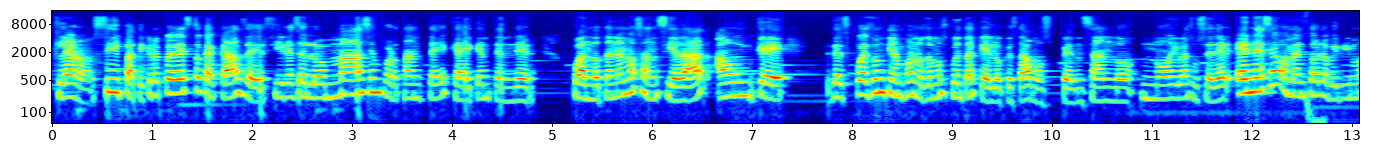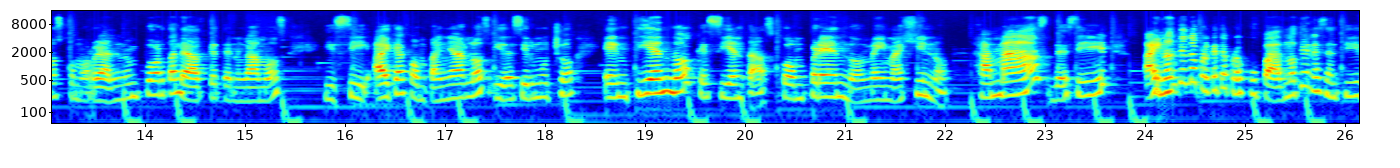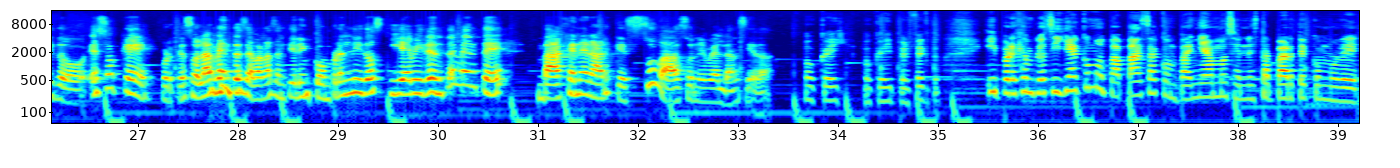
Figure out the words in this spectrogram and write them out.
Claro, sí, Pati, creo que esto que acabas de decir es de lo más importante que hay que entender. Cuando tenemos ansiedad, aunque después de un tiempo nos demos cuenta que lo que estábamos pensando no iba a suceder, en ese momento lo vivimos como real, no importa la edad que tengamos. Y sí, hay que acompañarlos y decir mucho, entiendo que sientas, comprendo, me imagino. Jamás decir, ay, no entiendo por qué te preocupas, no tiene sentido, ¿eso qué? Porque solamente se van a sentir incomprendidos y evidentemente va a generar que suba su nivel de ansiedad. Ok, ok, perfecto. Y por ejemplo, si ya como papás acompañamos en esta parte como de,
